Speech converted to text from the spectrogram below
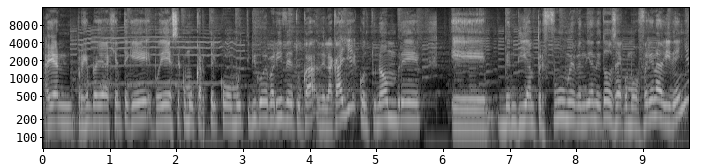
Habían, por ejemplo, había gente que podía hacer como un cartel como muy típico de París de, tu ca- de la calle con tu nombre, eh, vendían perfumes, vendían de todo, o sea, como feria navideña,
